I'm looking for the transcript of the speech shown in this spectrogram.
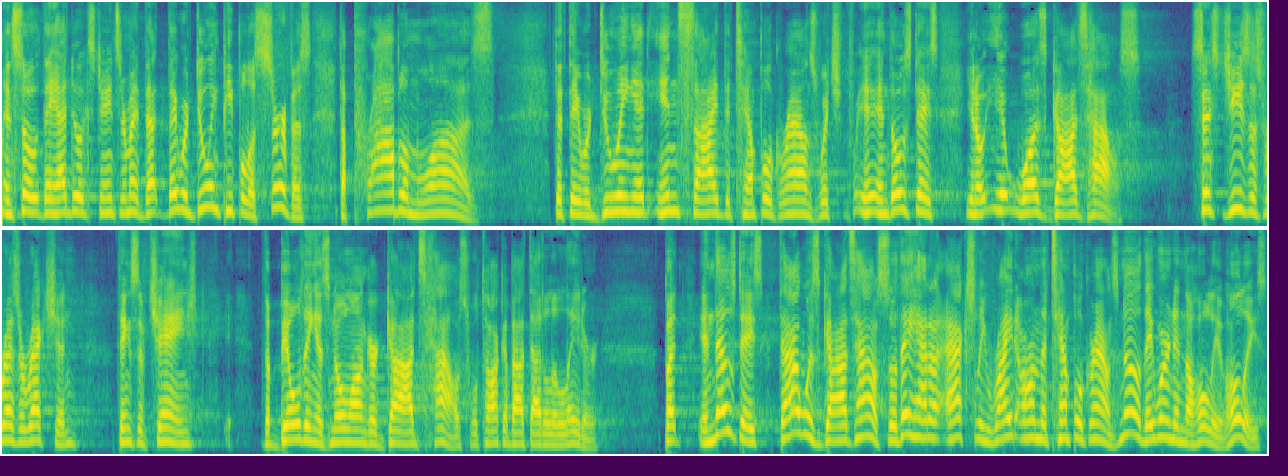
And so they had to exchange their money. That, they were doing people a service. The problem was that they were doing it inside the temple grounds, which in those days, you know, it was God's house. Since Jesus' resurrection, things have changed. The building is no longer God's house. We'll talk about that a little later. But in those days, that was God's house. So they had actually right on the temple grounds. No, they weren't in the Holy of Holies,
